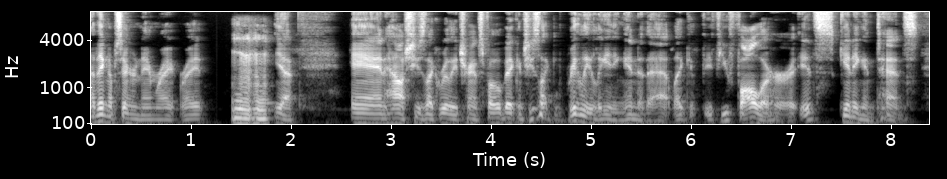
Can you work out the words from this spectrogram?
I think I'm saying her name right, right? hmm and how she's like really transphobic and she's like really leaning into that. Like if, if you follow her it's getting intense.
